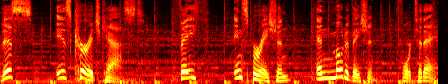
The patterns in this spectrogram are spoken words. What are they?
This is Courage Cast faith, inspiration, and motivation for today.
